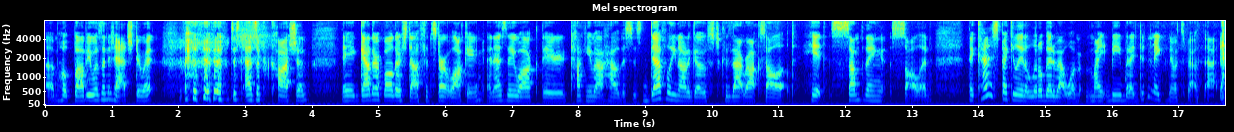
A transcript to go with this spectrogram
Um, hope Bobby wasn't attached to it, just as a precaution. They gather up all their stuff and start walking. And as they walk, they're talking about how this is definitely not a ghost because that rock solid hit something solid. They kind of speculate a little bit about what might be, but I didn't make notes about that.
